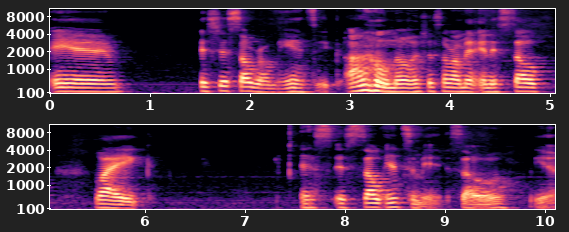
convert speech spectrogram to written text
And it's just so romantic. I don't know. It's just so romantic. And it's so, like, it's it's so intimate. So, yeah.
